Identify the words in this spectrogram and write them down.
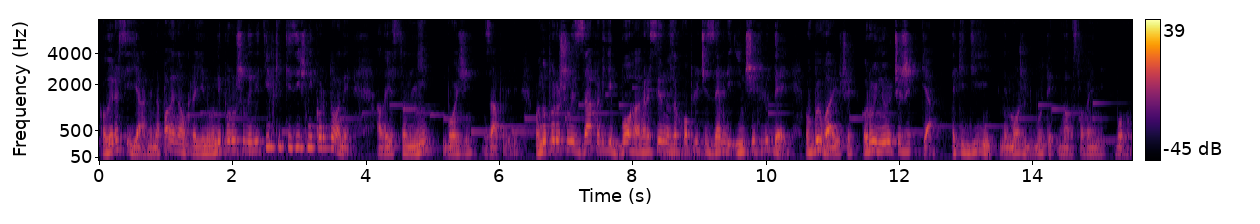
Коли росіяни напали на Україну, вони порушили не тільки фізичні кордони, але й основні Божі заповіді. Вони порушили заповіді Бога, агресивно захоплюючи землі інших людей, вбиваючи, руйнуючи життя. Такі дії не можуть бути благословенні Богом.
